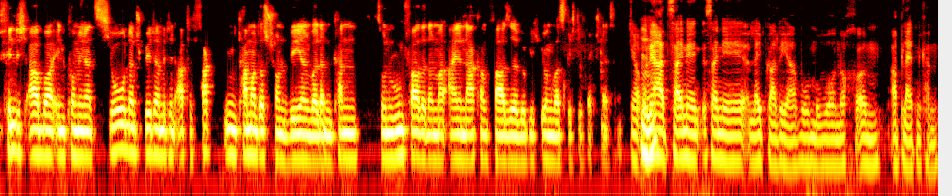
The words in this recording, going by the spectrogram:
Finde ich aber in Kombination dann später mit den Artefakten kann man das schon wählen, weil dann kann so ein Runefather dann mal eine Nahkampfphase wirklich irgendwas richtig wegschnetzen. ja, und Mhm. er hat seine, seine Leibgarde ja, wo, wo er noch ähm, ableiten kann.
